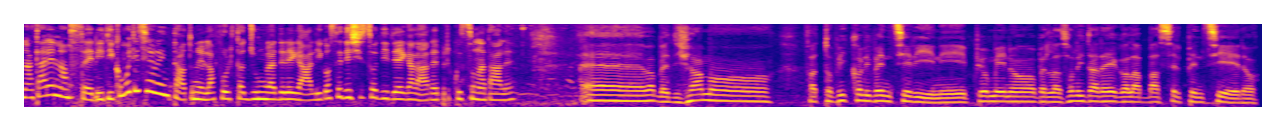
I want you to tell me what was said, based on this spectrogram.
Un Natale in austerity, come ti sei orientato nella folta giungla dei regali? Cosa hai deciso di regalare per questo Natale? Eh, vabbè, diciamo, ho fatto piccoli pensierini, più o meno per la solita regola abbassa il pensiero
